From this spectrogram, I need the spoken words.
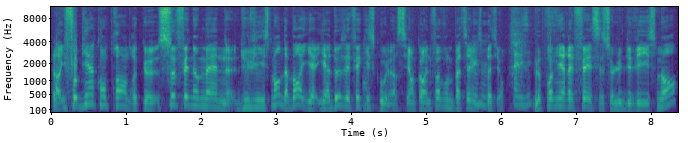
Alors il faut bien comprendre que ce phénomène du vieillissement, d'abord, il, y, a deux effets qui se coulent. Hein. Si encore une fois vous me passez Mhm. Le premier effet, c'est celui du vieillissement.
